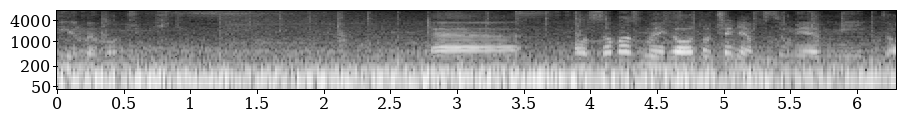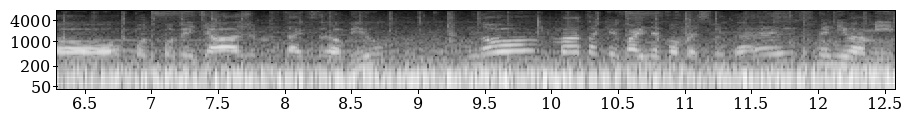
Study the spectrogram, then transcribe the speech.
filmem oczywiście. E, osoba z mojego otoczenia w sumie mi to podpowiedziała, żebym tak zrobił. No, ma takie fajne pomysły. E, zmieniła mi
